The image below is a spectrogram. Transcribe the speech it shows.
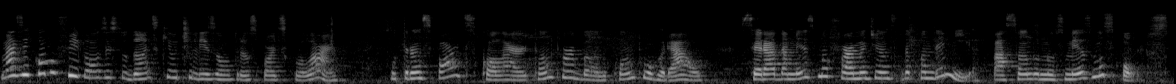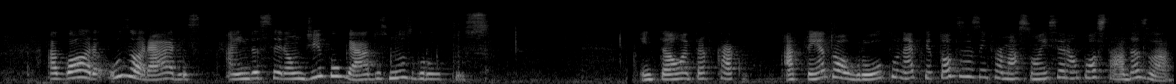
Mas e como ficam os estudantes que utilizam o transporte escolar? O transporte escolar, tanto urbano quanto rural, será da mesma forma de antes da pandemia, passando nos mesmos pontos. Agora, os horários ainda serão divulgados nos grupos. Então, é para ficar atento ao grupo, né? Porque todas as informações serão postadas lá.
